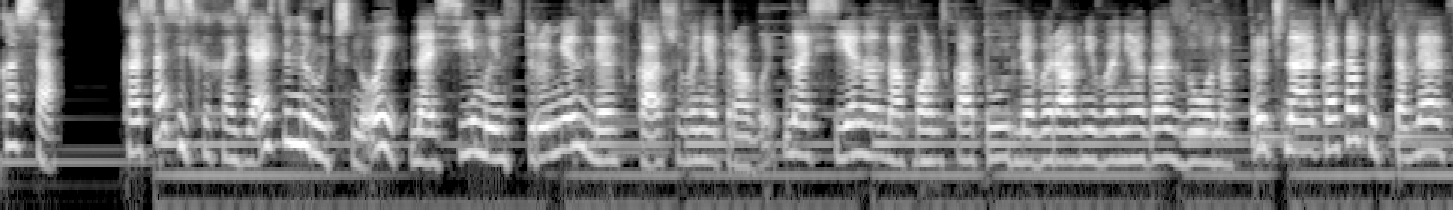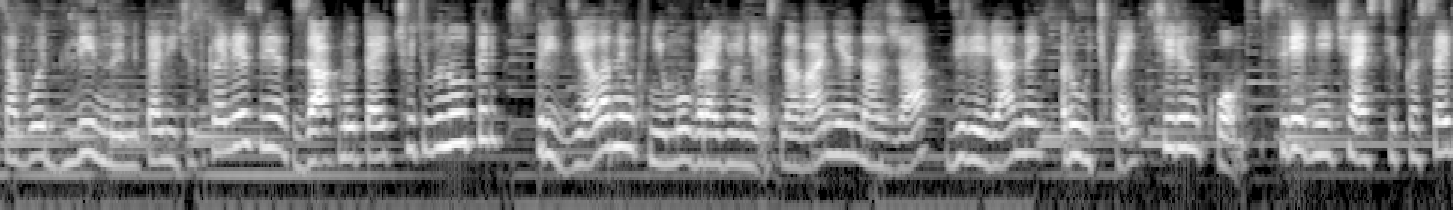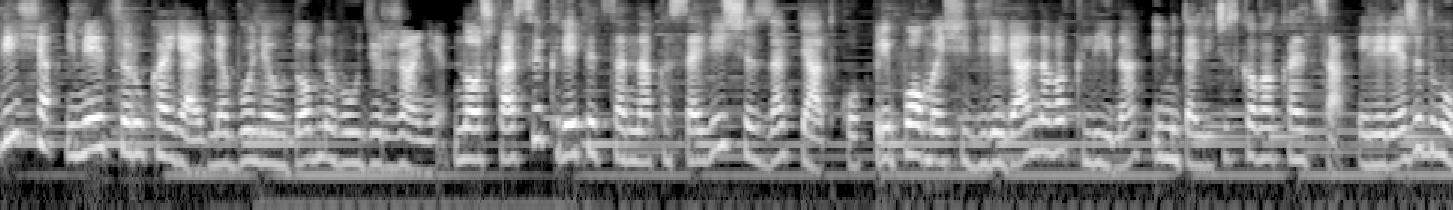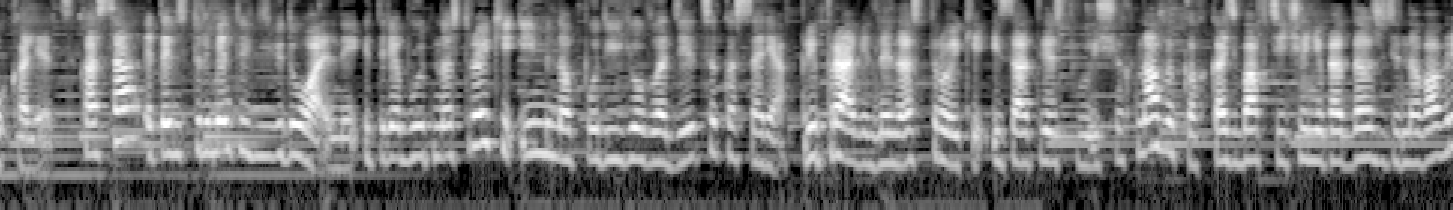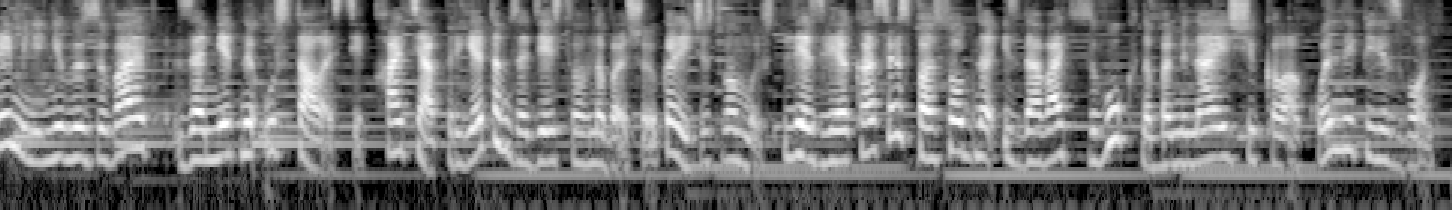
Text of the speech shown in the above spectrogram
Коса Коса – сельскохозяйственный ручной носимый инструмент для скашивания травы, на сено, на корм скоту, для выравнивания газонов. Ручная коса представляет собой длинное металлическое лезвие, загнутое чуть внутрь, с приделанным к нему в районе основания ножа деревянной ручкой, черенком. В средней части косовища имеется рукоять для более удобного удержания. Нож косы крепится на косовище за пятку при помощи деревянного клина и металлического кольца или реже двух колец. Коса – это инструмент индивидуальный и требует настройки именно под ее владельца-косаря. При правильной настройке и соответствующих навыках козьба в течение продолжительного времени не вызывает заметной усталости, хотя при этом задействовано большое количество мышц. Лезвие косы способно издавать звук, напоминающий колокольный перезвон.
